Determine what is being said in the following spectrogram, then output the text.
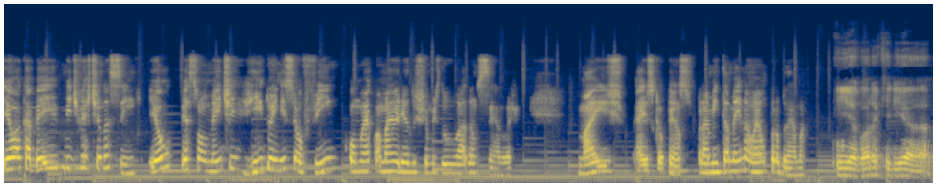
eu acabei me divertindo assim. Eu, pessoalmente, ri do início ao fim, como é com a maioria dos filmes do Adam Sandler. Mas é isso que eu penso. Para mim também não é um problema. E agora eu queria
